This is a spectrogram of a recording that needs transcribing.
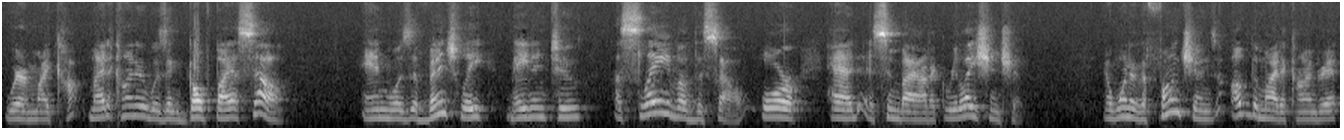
where mitochondria was engulfed by a cell and was eventually made into a slave of the cell or had a symbiotic relationship. Now, one of the functions of the mitochondria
